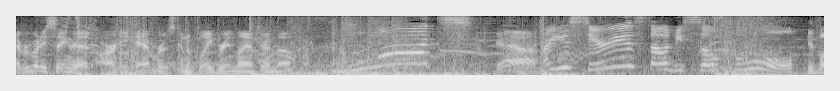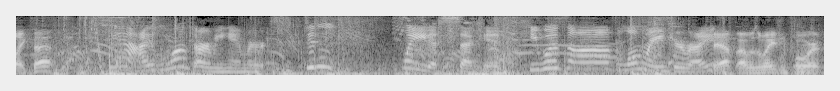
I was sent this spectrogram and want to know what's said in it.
Everybody's saying that Armie Hammer is going to play Green Lantern, though. What? Yeah, Are you serious? That would be so cool. you'd like that? Yeah, I loved Armie Hammer. Didn't. Wait a second. He was uh the Lone Ranger, right? Yep, I was waiting for it.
